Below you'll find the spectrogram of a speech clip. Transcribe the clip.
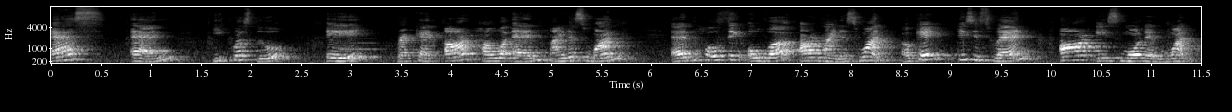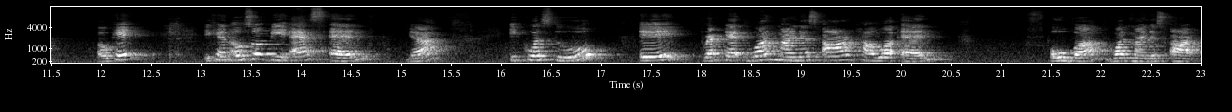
Sn equals to A bracket R power n minus 1 and whole thing over R minus 1. Okay, this is when R is more than 1. Okay, it can also be Sn, yeah, equals to A bracket 1 minus R power n over 1 minus R.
